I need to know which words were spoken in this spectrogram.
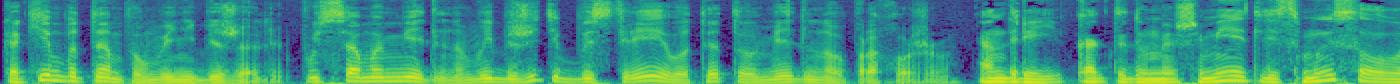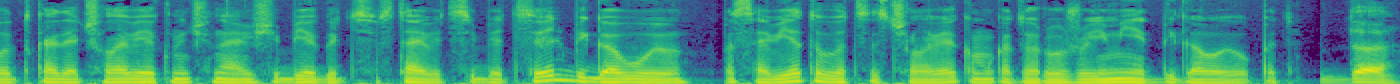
Каким бы темпом вы ни бежали, пусть самым медленным, вы бежите быстрее вот этого медленного прохожего. Андрей, как ты думаешь, имеет ли смысл, вот когда человек, начинающий бегать, ставит себе цель беговую, посоветоваться с человеком, который уже имеет беговой опыт. Да,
